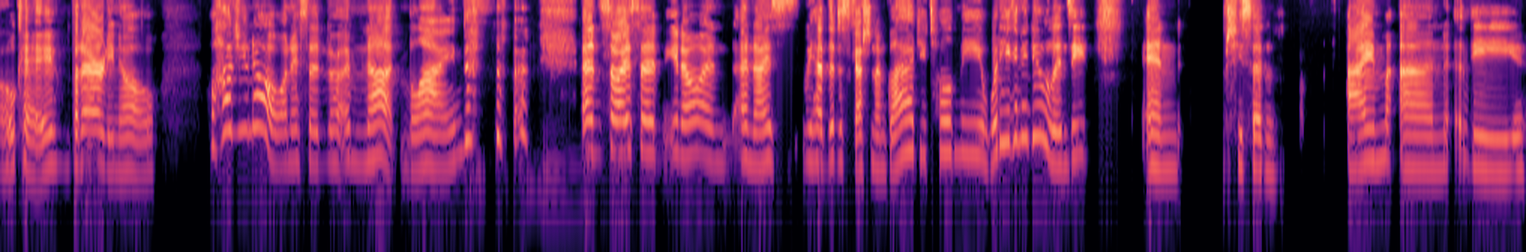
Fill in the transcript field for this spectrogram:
okay but i already know well, how'd you know? And I said, I'm not blind. And so I said, you know, and, and I, we had the discussion. I'm glad you told me. What are you going to do, Lindsay? And she said, I'm on the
